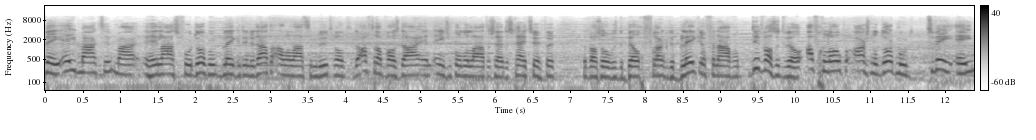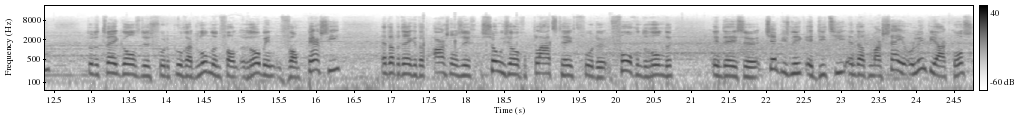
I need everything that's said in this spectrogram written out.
2-1 maakte. Maar helaas voor Dortmund bleek het inderdaad de allerlaatste minuut. Want de aftrap was daar en één seconde later zei de scheidsrechter... dat was overigens de Belg Frank de Bleker vanavond. Dit was het wel. Afgelopen Arsenal-Dortmund 2-1. Door de twee goals dus voor de ploeg uit Londen van Robin van Persie. En dat betekent dat Arsenal zich sowieso geplaatst heeft voor de volgende ronde in deze Champions League editie. En dat Marseille Olympiakos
